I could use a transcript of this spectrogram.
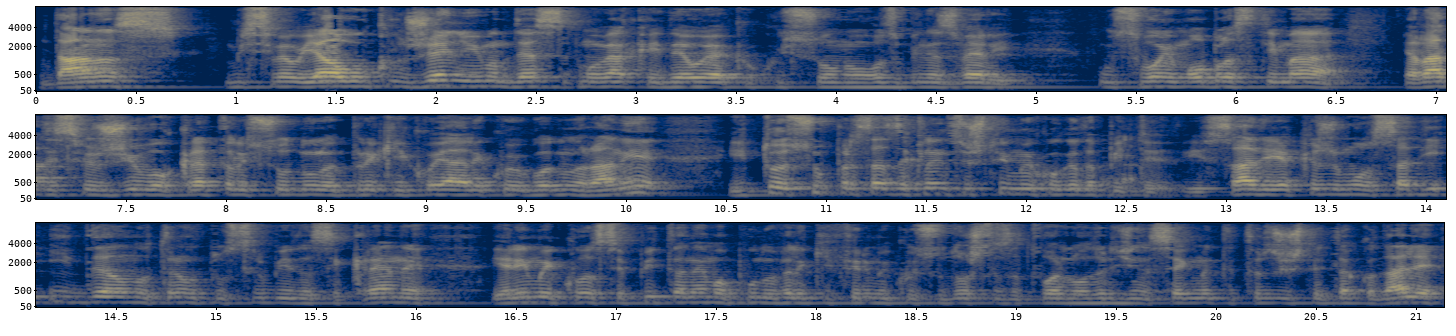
Danas, mislim, evo ja u okruženju imam 10 momaka i devojaka koji su ono ozbiljne zveri u svojim oblastima, rade sve živo, kretali su od nule otprilike ko ja ili koju godinu ranije i to je super sad za klinice što imaju koga da pitaju. I sad ja kažem, ovo sad je idealno trenutno u Srbiji da se krene, jer ima i ko da se pita, nema puno velike firme koji su došle, zatvorile određene segmente tržišta i tako dalje,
